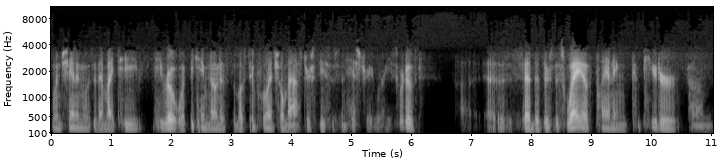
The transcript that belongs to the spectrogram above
when Shannon was at MIT, he wrote what became known as the most influential master's thesis in history, where he sort of uh, uh, said that there's this way of planning computer um,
